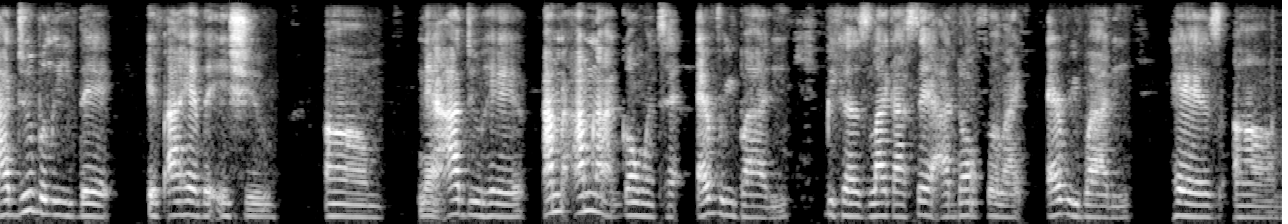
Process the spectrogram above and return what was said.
i do believe that if i have an issue um now i do have i'm i'm not going to everybody because like i said i don't feel like everybody has um,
